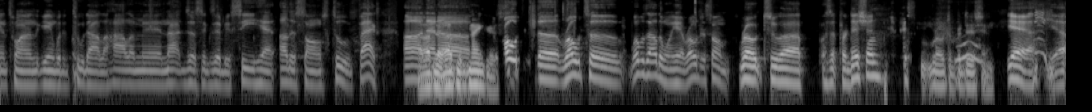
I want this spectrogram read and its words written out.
Antoine again with the two dollar holler, man. Not just Exhibit C, he had other songs too. Facts. Uh, other, that other uh, bangers road to the road to what was the other one? Yeah, road to something. Road to uh was it perdition? Road to Perdition Yeah, yeah.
